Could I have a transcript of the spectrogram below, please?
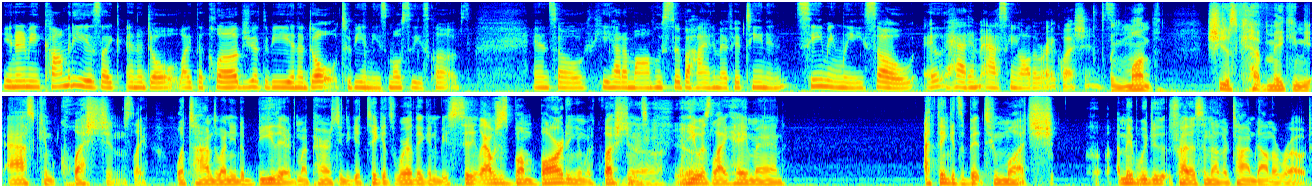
You know what I mean? Comedy is like an adult, like the clubs. You have to be an adult to be in these most of these clubs. And so he had a mom who stood behind him at 15 and seemingly so it had him asking all the right questions. month she just kept making me ask him questions like what time do i need to be there do my parents need to get tickets where are they going to be sitting like i was just bombarding him with questions Yeah, and he was like hey man i think it's a bit too much maybe we do try this another time down the road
